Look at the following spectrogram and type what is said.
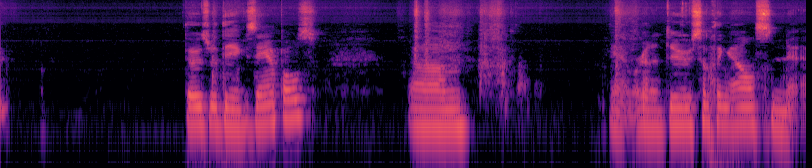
those are the examples. Um, and we're going to do something else next.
